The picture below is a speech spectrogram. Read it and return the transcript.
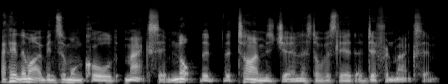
I think there might have been someone called Maxim, not the, the Times journalist, obviously a, a different Maxim.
